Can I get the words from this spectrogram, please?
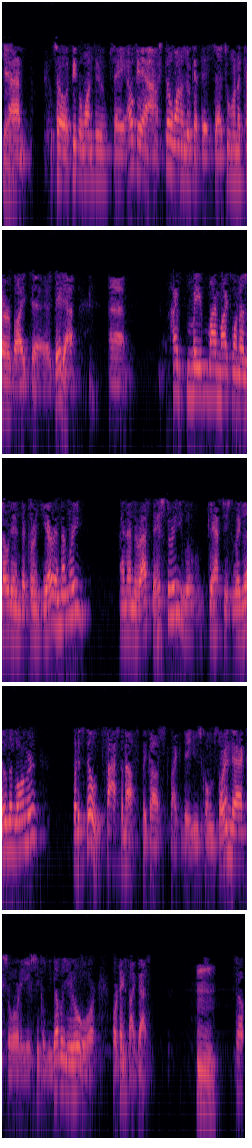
Yeah. Um, so if people want to say, okay, I still want to look at this uh, 200 terabyte uh, data, uh, I may I might want to load in the current year in memory, and then the rest, the history, will they have to just wait a little bit longer it's still fast enough because like they use column store index or they use SQL DW or or things like that. Hmm. So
